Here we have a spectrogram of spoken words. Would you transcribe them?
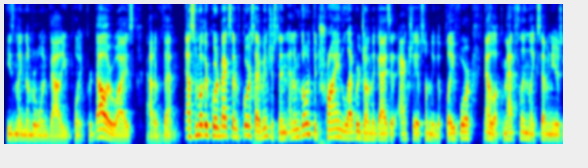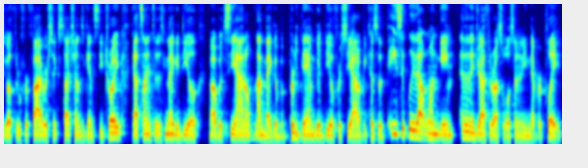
He's my number one value point per dollar wise out of them. Now, some other quarterbacks that, of course, I have interest in, and I'm going to try and leverage on the guys that actually have something to play for. Now, look, Matt Flynn, like seven years ago, threw for five or six touchdowns against Detroit, got signed to this mega deal uh, with Seattle. Not mega, but pretty damn good deal for Seattle because of basically that one game. And then they drafted Russell Wilson and he never played.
